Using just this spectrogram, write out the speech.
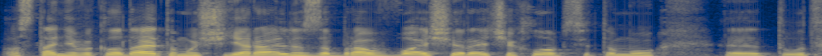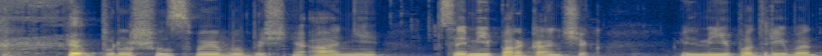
Останнє викладаю, тому що я реально забрав ваші речі, хлопці, тому е, тут прошу своє вибачення. А, ні, це мій парканчик. Він мені потрібен.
